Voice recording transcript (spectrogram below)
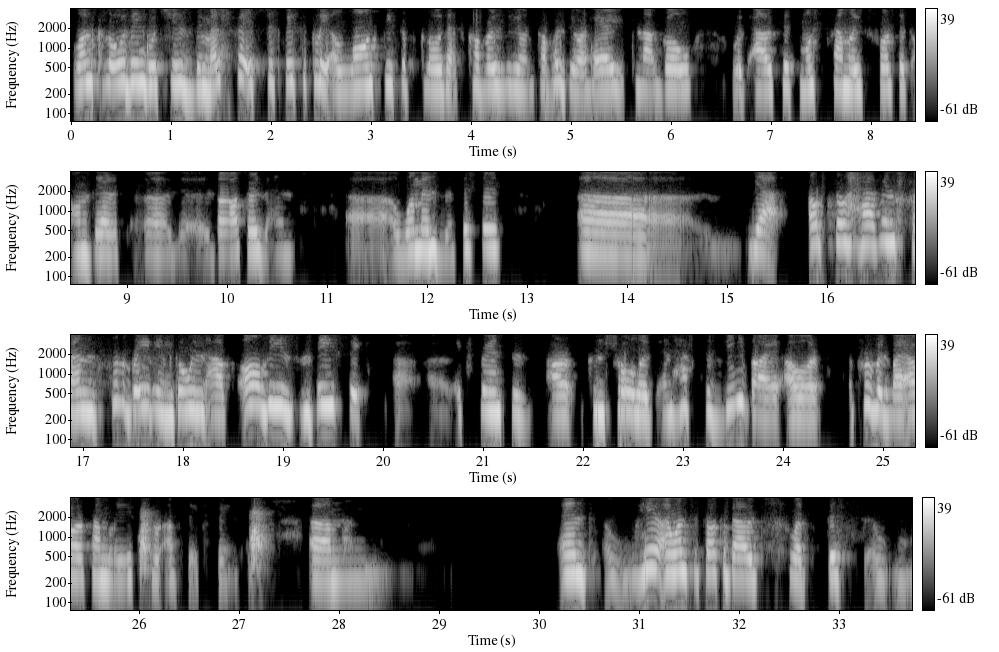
one clothing which is the melhfa it's just basically a long piece of cloth that covers you and covers your hair you cannot go without it most families force it on their uh, daughters and uh, women and sisters uh, yeah also having friends celebrating going out all these basic uh, experiences are controlled and have to be by our approved by our families for us to experience um, and here I want to talk about what this,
